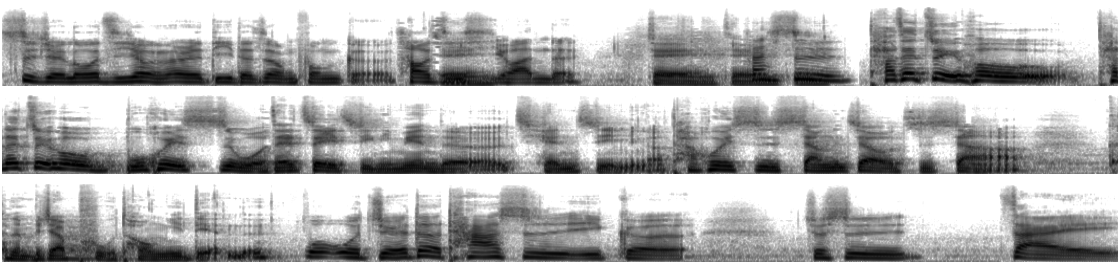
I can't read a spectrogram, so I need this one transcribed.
视觉逻辑又很二 D 的这种风格，超级喜欢的。对对。但是他在最后，他在最后不会是我在这一集里面的前几名啊，他会是相较之下可能比较普通一点的。我我觉得他是一个，就是在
